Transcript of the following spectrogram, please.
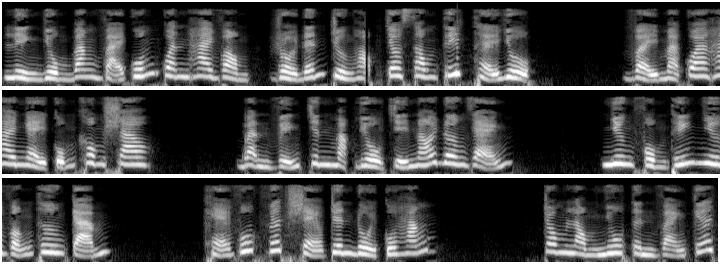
liền dùng băng vải cuốn quanh hai vòng, rồi đến trường học cho xong tiết thể dục. Vậy mà qua hai ngày cũng không sao. Bành viễn Chinh mặc dù chỉ nói đơn giản. Nhưng Phùng Thiến Như vẫn thương cảm. Khẽ vuốt vết sẹo trên đùi của hắn. Trong lòng nhu tình vạn kết.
